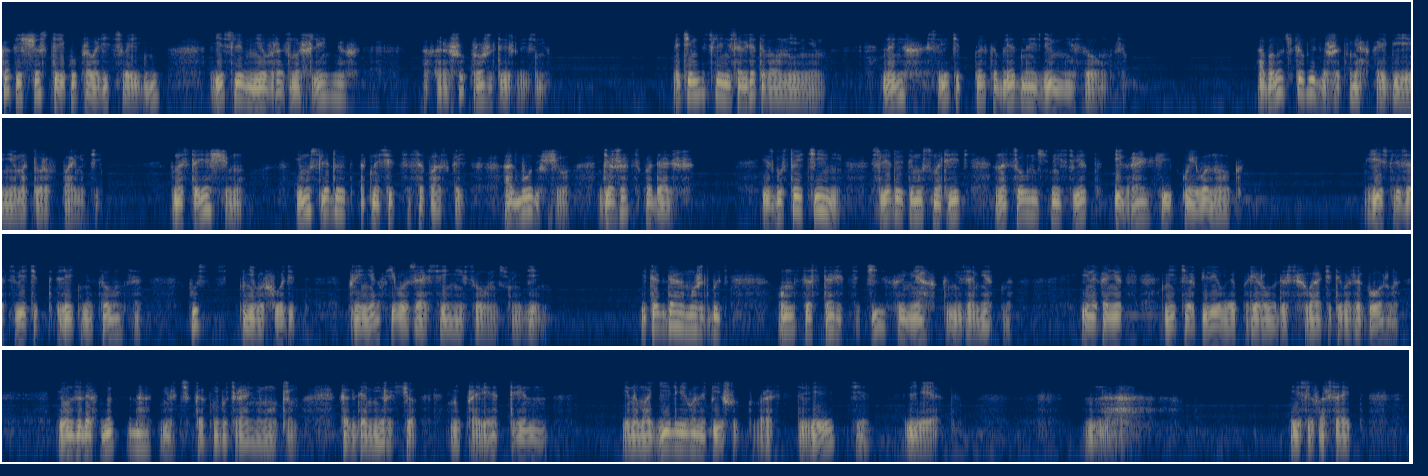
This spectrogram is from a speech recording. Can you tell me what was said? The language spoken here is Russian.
Как еще старику проводить свои дни, если не в размышлениях о хорошо прожитой жизни? Эти мысли не согреты волнением. На них светит только бледное зимнее солнце. Оболочка выдержит мягкое биение моторов памяти. К настоящему ему следует относиться с опаской, от будущего держаться подальше. Из густой тени следует ему смотреть на солнечный свет, играющий у его ног. Если засветит летнее солнце, пусть не выходит, приняв его за осенний солнечный день. И тогда, может быть, он состарится тихо, мягко, незаметно. И, наконец, нетерпеливая природа схватит его за горло, и он задохнется на смерть как-нибудь ранним утром, когда мир еще не проветрен, и на могиле его напишут в расцвете лет. Да. Если Форсайт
